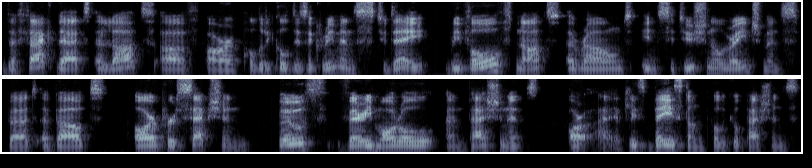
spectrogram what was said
the fact that a lot of our political disagreements today revolve not around institutional arrangements, but about our perception, both very moral and passionate, or at least based on political passions,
